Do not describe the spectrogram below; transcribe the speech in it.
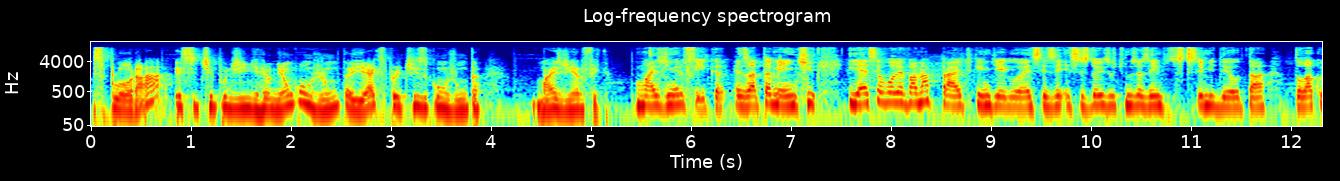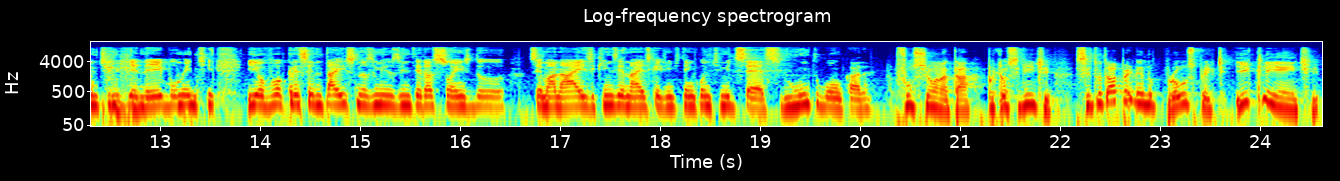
explorar esse tipo de reunião conjunta e expertise conjunta, mais dinheiro fica mais dinheiro fica. Exatamente. E essa eu vou levar na prática, hein, Diego? Esses, esses dois últimos exemplos que você me deu, tá? Tô lá com o time de enablement e eu vou acrescentar isso nas minhas interações do semanais e quinzenais que a gente tem com o time de CS. Muito bom, cara. Funciona, tá? Porque é o seguinte, se tu tá perdendo prospect e cliente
